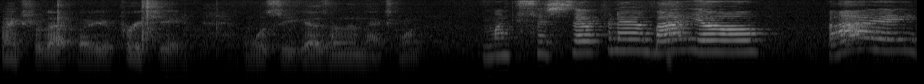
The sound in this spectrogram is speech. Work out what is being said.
thanks for that, buddy. Appreciate it. And we'll see you guys in the next one. Monkey so for now. Bye, y'all. Bye.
